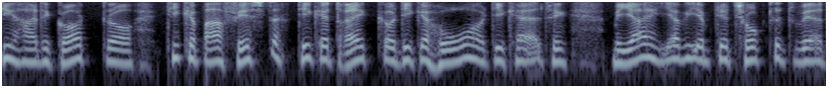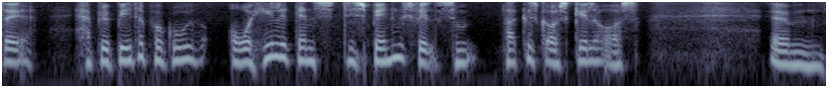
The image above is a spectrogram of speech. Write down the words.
de har det godt, og de kan bare feste, de kan drikke, og de kan hore, og de kan alting. Men jeg, jeg, jeg bliver tugtet hver dag. Han blev bitter på Gud over hele den, det spændingsfelt, som faktisk også gælder os. Øhm,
